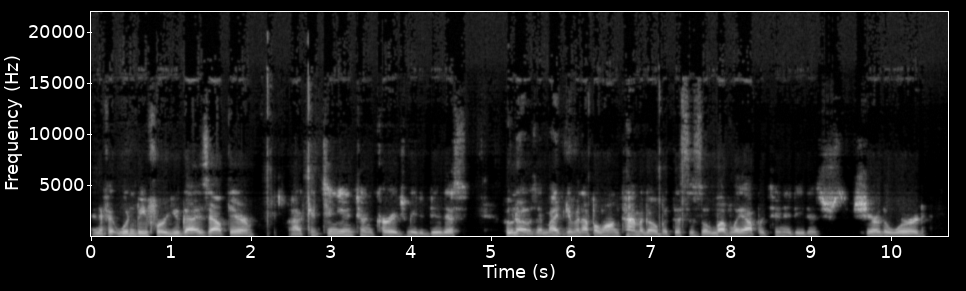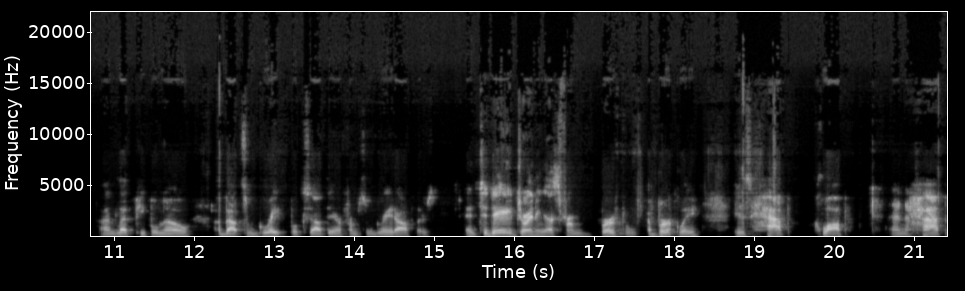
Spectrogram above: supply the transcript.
And if it wouldn't be for you guys out there uh, continuing to encourage me to do this, who knows? I might have given up a long time ago, but this is a lovely opportunity to sh- share the word and let people know about some great books out there from some great authors. And today, joining us from uh, Berkeley is Hap Klopp. And Hap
